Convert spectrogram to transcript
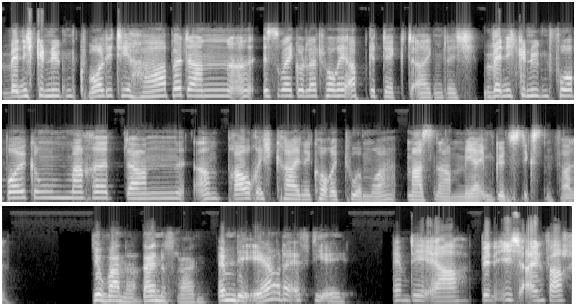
Wenn ich genügend Quality habe, dann äh, ist Regulatory abgedeckt eigentlich. Wenn ich genügend Vorbeugung mache, dann ähm, brauche ich keine Korrekturmaßnahmen mehr im günstigsten Fall. Giovanna, deine Fragen. MDR oder FDA? MDR bin ich einfach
